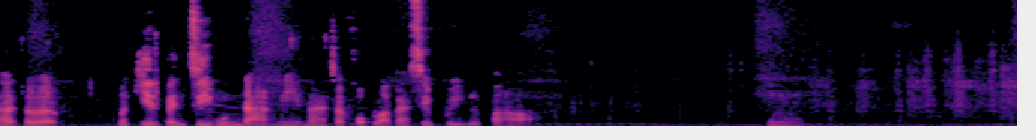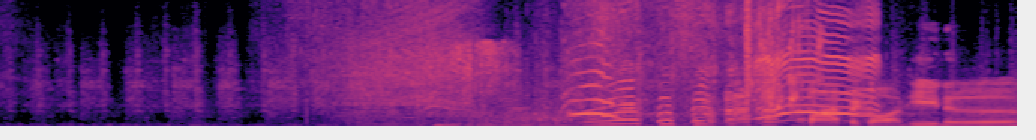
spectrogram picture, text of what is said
ถ้าเกิดเมื่อกี้เป็นจีอุนด่านนี้น่าจะครบร้อยแปดสิบวิหรือเปล่า อืม ฟาดไปก่อนทีหนึ่ง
